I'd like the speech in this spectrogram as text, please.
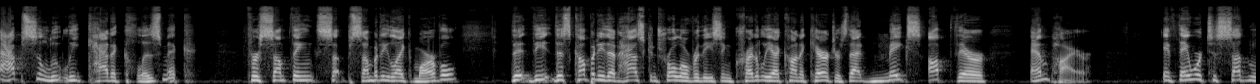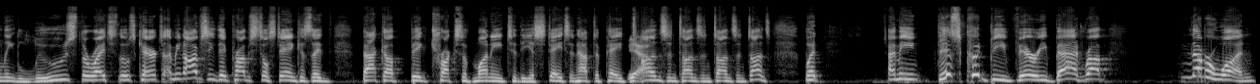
absolutely cataclysmic for something somebody like Marvel. The, the, this company that has control over these incredibly iconic characters that makes up their empire. If they were to suddenly lose the rights to those characters, I mean, obviously they'd probably still stand because they'd back up big trucks of money to the estates and have to pay Yeah. tons and tons and tons and tons. But I mean, this could be very bad. Rob, number one,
